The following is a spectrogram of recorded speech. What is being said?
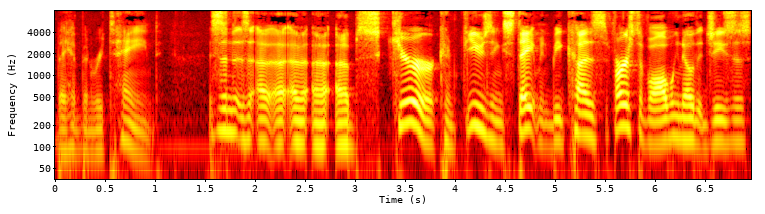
they have been retained. This is an, obscure, confusing statement because, first of all, we know that Jesus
